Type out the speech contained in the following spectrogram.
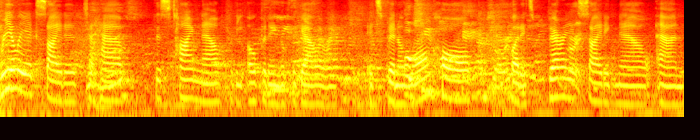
Really excited to have this time now for the opening of the gallery. It's been a long haul, but it's very exciting now, and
